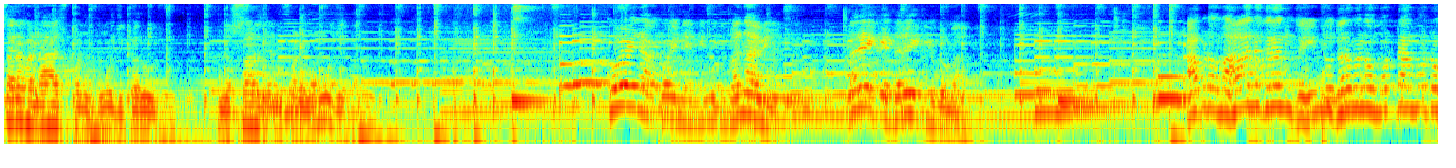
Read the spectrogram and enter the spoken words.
સર્વનાશ પણ હું જ કરું છું અને સર્જન પણ હું જ કરું છું. કોઈના કોઈને નિમિત્ત બનાવી. દરેકે દરેક યુગમાં. આપણો મહાન ગ્રંથ, હિન્દુ ધર્મનો મોટા મોટો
